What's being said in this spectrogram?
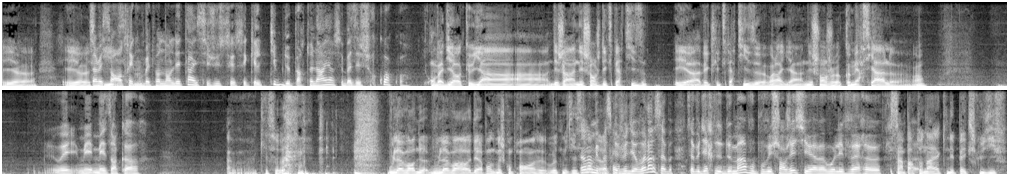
et, et non mais sans rentrer complètement dans le détail c'est juste c'est quel type de partenariat? C'est basé sur quoi quoi? On va dire qu'il y a un, déjà un échange d'expertise et euh, avec l'expertise, euh, voilà, il y a un échange commercial. Euh, oui, mais, mais encore. Ah, qu'est-ce vous voulez avoir, vous voulez avoir des réponses, mais je comprends hein, votre métier. Non, non, mais parce que je veux dire, voilà, ça, ça, veut dire que demain vous pouvez changer si vous voulez faire. c'est un partenariat qui n'est pas exclusif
